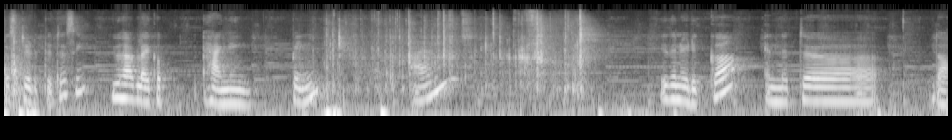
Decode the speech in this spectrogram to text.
ജസ്റ്റ് എടുത്തിട്ട് see you have like a ഹാങ്ങിങ് പിൻ ആൻഡ് ഇതിനെടുക്കുക എന്നിട്ട് ഇതാ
